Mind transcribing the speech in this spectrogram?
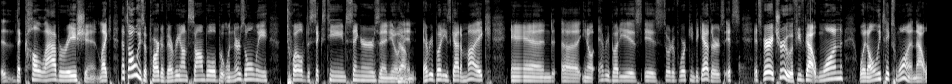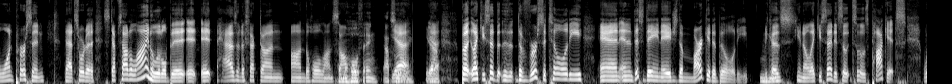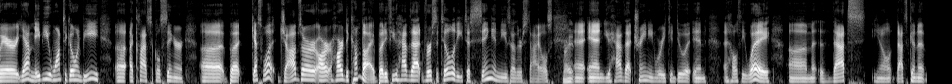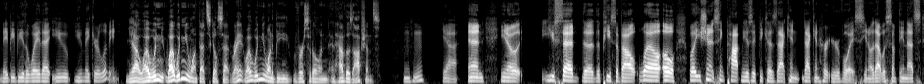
the collaboration. Like that's always a part of every ensemble but when there's only 12 to 16 singers and you know yeah. and, everybody's got a mic and uh, you know everybody is is sort of working together it's, it's it's very true. If you've got one well it only takes one that one person that sort of steps out of line a little bit it it has an effect on on the whole ensemble on the whole thing. Absolutely. Yeah yeah. yeah but like you said the, the, the versatility and and in this day and age the marketability Mm-hmm. because you know like you said it's, it's those pockets where yeah maybe you want to go and be uh, a classical singer uh, but guess what? Jobs are, are hard to come by but if you have that versatility to sing in these other styles right. and, and you have that training where you can do it in a healthy way um, that's you know that's gonna maybe be the way that you you make your living. Yeah why wouldn't you why wouldn't you want that skill set right? Why wouldn't you want to be versatile and, and have those options? Mm-hmm. Yeah, and you know, you said the the piece about well, oh, well, you shouldn't sing pop music because that can that can hurt your voice. You know, that was something that's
